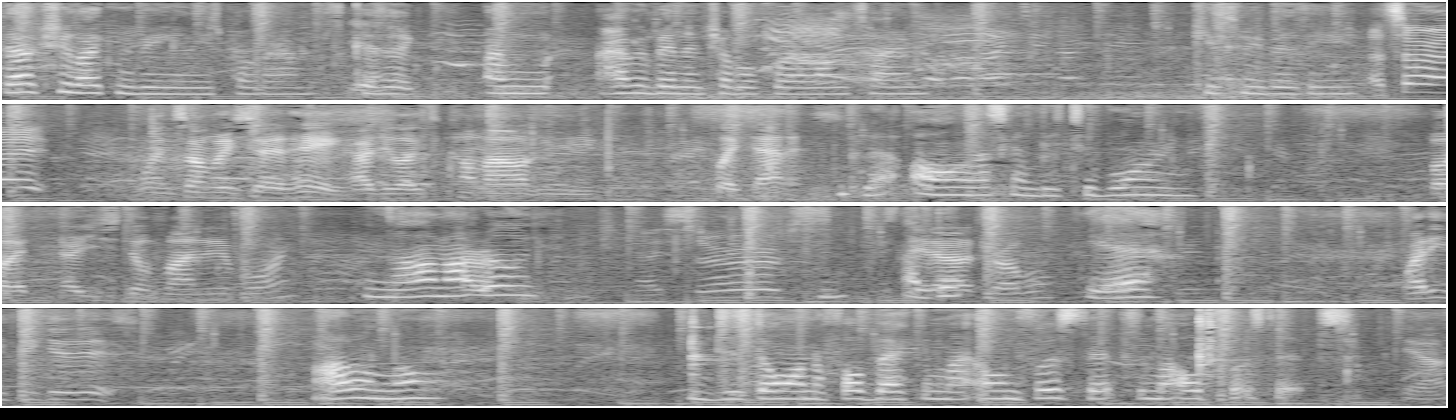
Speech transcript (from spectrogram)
They actually like me being in these programs because yeah. I'm I haven't been in trouble for a long time. Keeps me busy. That's all right. When somebody said, "Hey, how'd you like to come out and play tennis?" Like, oh, that's gonna be too boring. But are you still finding it boring? No, not really. Nice serves. You stayed out of trouble? Yeah. Why do you think it is? I don't know. I just don't want to fall back in my own footsteps, in my old footsteps. Yeah.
